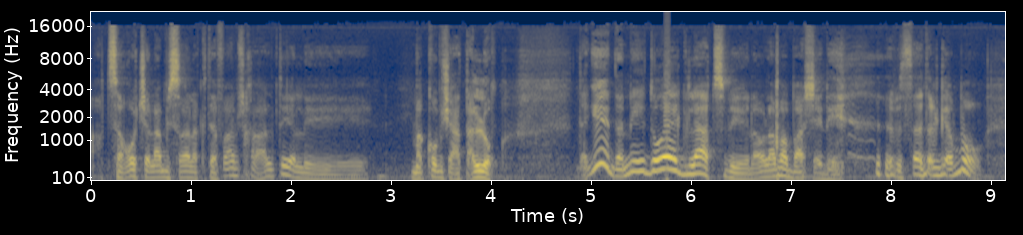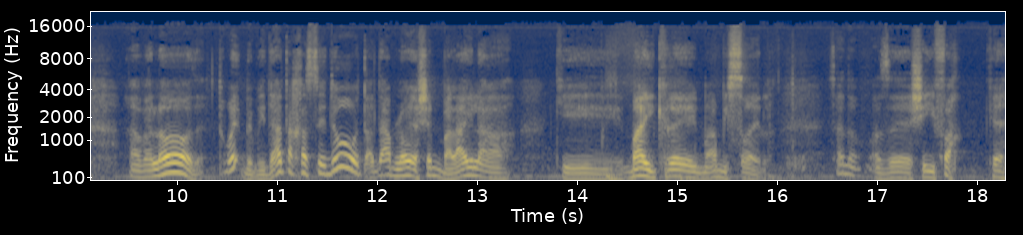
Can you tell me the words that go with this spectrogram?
הצרות של עם ישראל על הכתפיים שלך, אל תהיה לי מקום שאתה לא. תגיד, אני דואג לעצמי, לעולם הבא שלי, בסדר גמור. אבל לא, אתה רואה, במידת החסידות, אדם לא ישן בלילה, כי מה יקרה עם עם ישראל? בסדר, אז זה שאיפה, כן.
